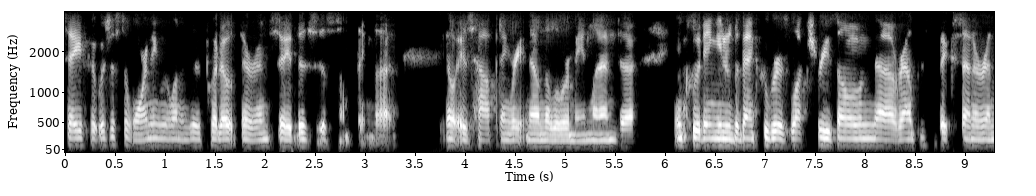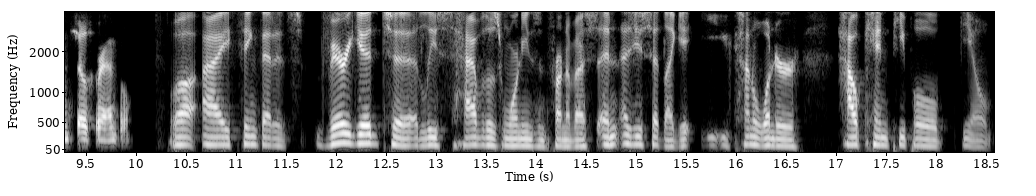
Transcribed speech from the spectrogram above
safe. It was just a warning we wanted to put out there and say this is something that you know is happening right now in the Lower Mainland, uh, including you know the Vancouver's luxury zone uh, around Pacific Center and South Granville. Well, I think that it's very good to at least have those warnings in front of us. And as you said, like it, you kind of wonder how can people, you know,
